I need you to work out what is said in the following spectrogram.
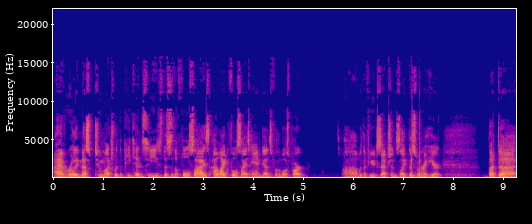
I haven't really messed too much with the P10Cs. This is the full size. I like full size handguns for the most part, uh, with a few exceptions like this one right here. But, uh,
